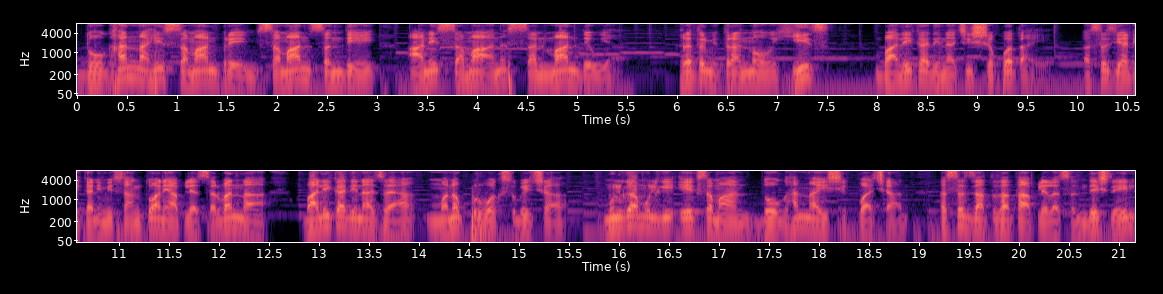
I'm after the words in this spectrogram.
दोघांनाही समान प्रेम समान संधी आणि समान सन्मान देऊया. खरं तर मित्रांनो हीच बालिका दिनाची शपथ आहे. असंच या ठिकाणी मी सांगतो आणि आपल्या सर्वांना बालिका दिनाच्या मनपूर्वक शुभेच्छा. मुलगा मुलगी एक समान दोघांनाही शिकवा छान. असंच जाता जाता आपल्याला संदेश देईल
